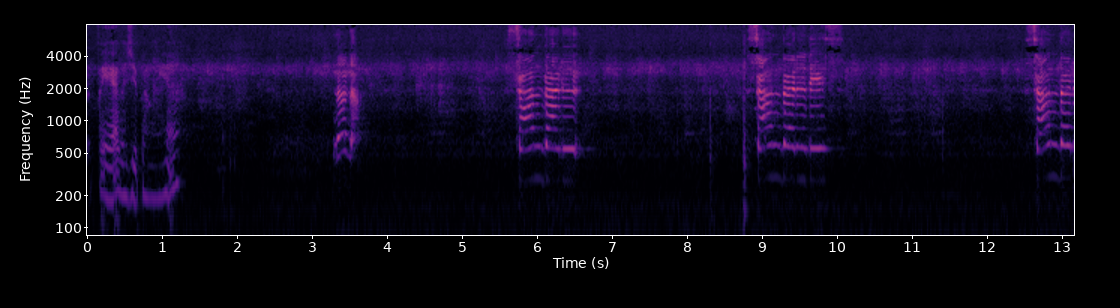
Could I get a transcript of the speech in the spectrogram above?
Apa ya bahasa Jepangnya? Nana. Sandal. Sandal desu. Sandal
